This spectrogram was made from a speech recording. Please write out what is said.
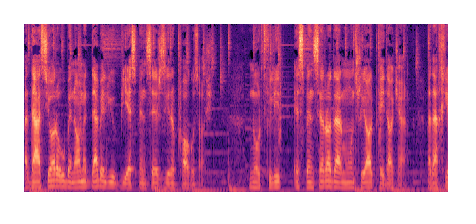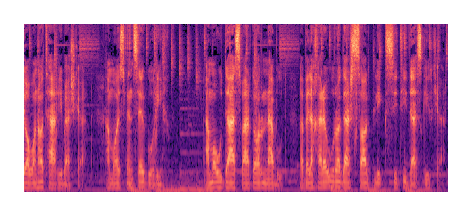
و دستیار او به نام دبلیو بی اسپنسر زیر پا گذاشت. نورفلیت اسپنسر را در مونتریال پیدا کرد و در خیابانها تعقیبش کرد اما اسپنسر گریخت. اما او دستبردار نبود و بالاخره او را در سالت لیک سیتی دستگیر کرد.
